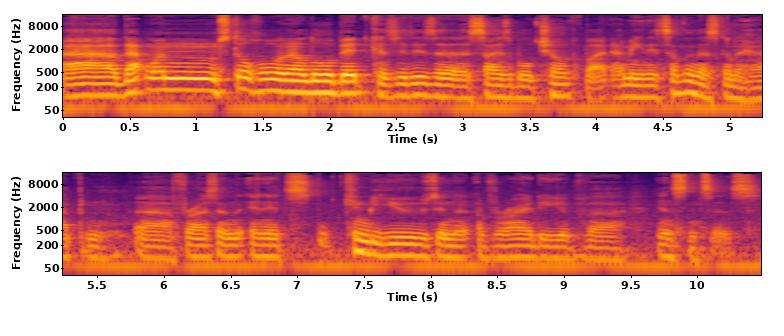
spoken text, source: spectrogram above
Uh, that one still holding out a little bit because it is a sizable chunk, but I mean it's something that's going to happen uh, for us, and and it's can be used in a variety of uh, instances.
